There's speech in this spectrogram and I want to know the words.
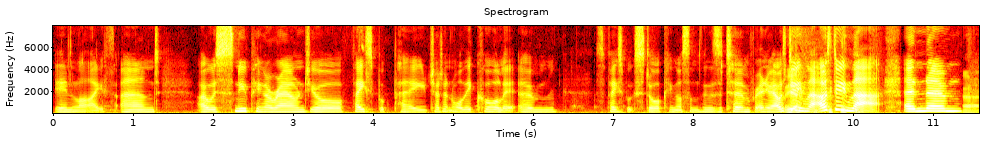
in life and I was snooping around your Facebook page. I don't know what they call it. Um, Facebook stalking or something. There's a term for it. Anyway, I was doing yeah. that. I was doing that, and um, uh-huh.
